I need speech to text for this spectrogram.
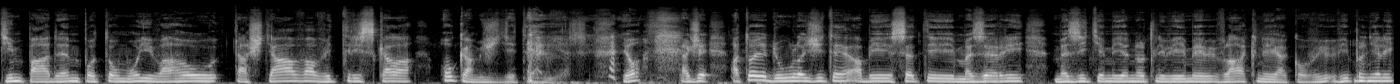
tím pádem pod tou mojí váhou ta šťáva vytryskala okamžitě téměř. Jo? Takže a to je důležité, aby se ty mezery mezi těmi jednotlivými vlákny jako vyplnily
